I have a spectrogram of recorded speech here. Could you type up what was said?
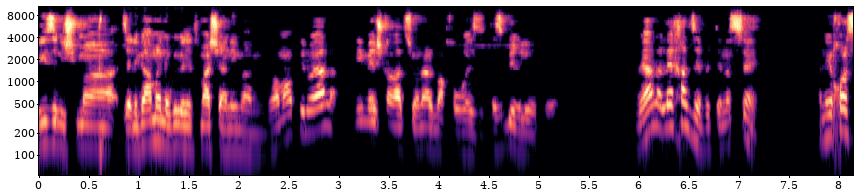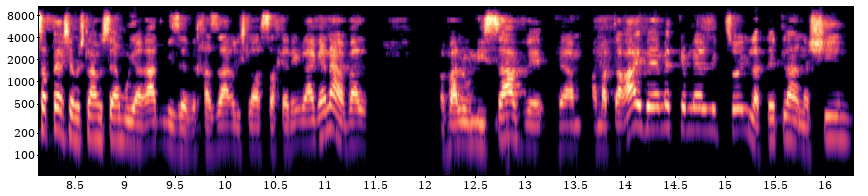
לי זה נשמע, זה לגמרי נוגד את מה שאני מאמין. ואמרתי לו, יאללה, אם יש לך רציונל מאחורי זה, תסביר לי אותו. ויאללה, לך על זה ותנסה. אני יכול לספר שבשלב מסוים הוא ירד מזה וחזר לשלוח שחקנים להגנה, אבל אבל הוא ניסה, והמטרה היא באמת כמנהל מקצועי לתת לאנשים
